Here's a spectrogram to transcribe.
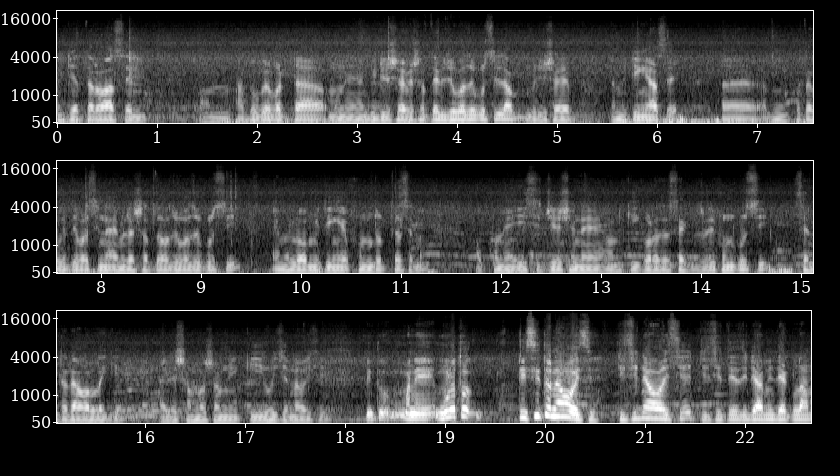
মিডিয়াতারও আছেন। কারণ আদৌ ব্যাপারটা মানে বিডিও সাহেবের সাথে আমি যোগাযোগ করছিলাম। বিডিও সাহেব মিটিংয়ে আছে। আমি কথা বলতে পারছি না এমএলএর সাথেও যোগাযোগ করছি। এমএলও মিটিংয়ে ফোন ধরতেছে না। ওখানে এই সিচুয়েশনে কী করা যায় সেক্রেটারি ফোন করছি সেন্টারে আওয়ার লাগিয়া। আইলে সামনাসামনি কী হয়েছে না হয়েছে কিন্তু মানে মূলত টিসি তো নেওয়া হয়েছে টিসি নেওয়া হয়েছে টিসিতে যেটা আমি দেখলাম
